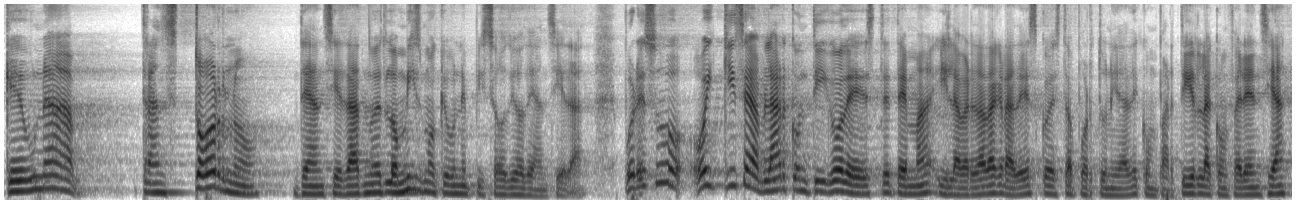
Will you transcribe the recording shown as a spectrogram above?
que un trastorno de ansiedad no es lo mismo que un episodio de ansiedad. Por eso hoy quise hablar contigo de este tema y la verdad agradezco esta oportunidad de compartir la conferencia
